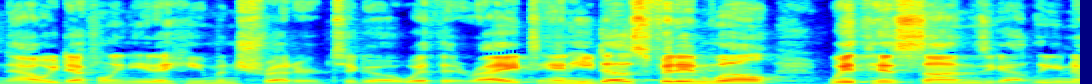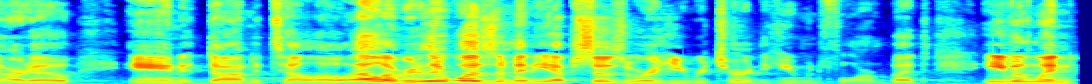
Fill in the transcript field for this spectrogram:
now we definitely need a human shredder to go with it, right? And he does fit in well with his sons. You got Leonardo and Donatello. However, there wasn't many episodes where he returned to human form, but even when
